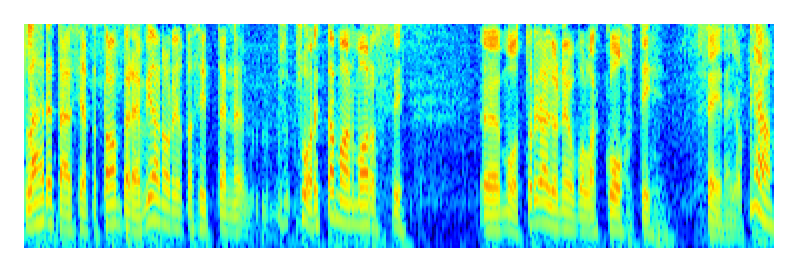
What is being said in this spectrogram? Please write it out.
lähdetään sieltä Tampereen Vianorilta sitten su- suorittamaan marssi ö, moottoriajoneuvolla kohti Seinäjokea. Joo,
